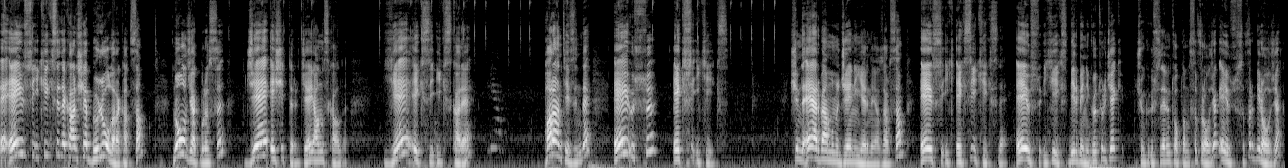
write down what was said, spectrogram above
E, e üssü 2x'i de karşıya bölü olarak atsam ne olacak burası? c eşittir. c yalnız kaldı. y eksi x kare parantezinde e üssü eksi 2x. Şimdi eğer ben bunu c'nin yerine yazarsam e üssü eksi 2x ile e üssü 2x birbirini götürecek. Çünkü üslerin toplamı 0 olacak. E üssü 0 1 olacak.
